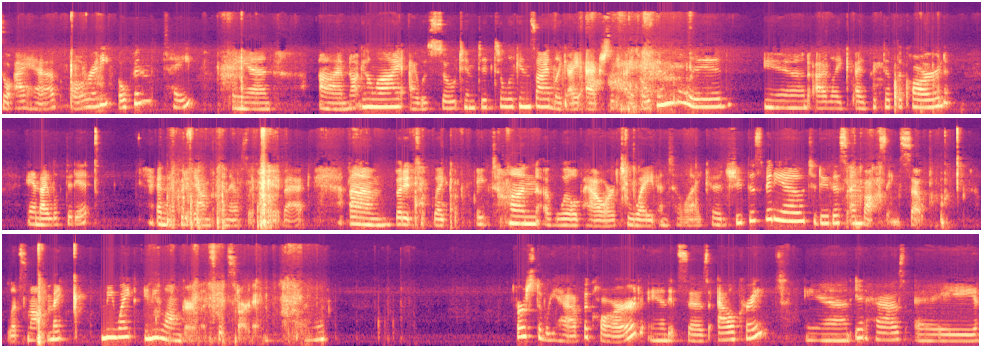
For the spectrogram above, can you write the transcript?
So I have already opened the tape and I'm not gonna lie, I was so tempted to look inside. Like I actually I opened the lid and I like I picked up the card and I looked at it and then I put it down and I was like, put it back. Um, but it took like a ton of willpower to wait until I could shoot this video to do this unboxing. So let's not make me wait any longer. Let's get started. First we have the card and it says Owlcrate and it has a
